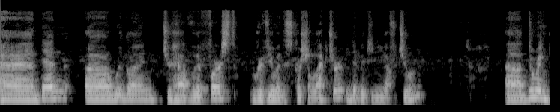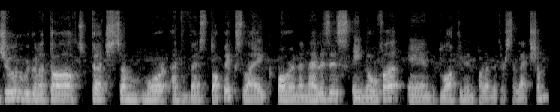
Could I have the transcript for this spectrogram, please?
And then uh, we're going to have the first review and discussion lecture in the beginning of June. Uh, during June, we're going to touch some more advanced topics like power analysis, ANOVA, and blocking and parameter selection.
